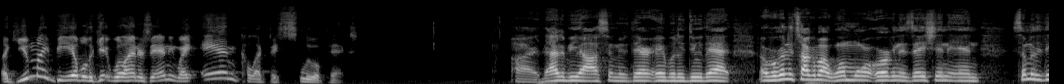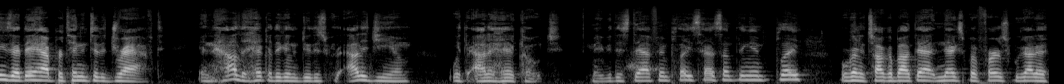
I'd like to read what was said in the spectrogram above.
Like you might be able to get Will Anderson anyway and collect a slew of picks. All right, that'd be awesome if they're able to do that. Uh, we're going to talk about one more organization and some of the things that they have pertaining to the draft. And how the heck are they going to do this without a GM, without a head coach? Maybe the staff in place has something in play. We're going to talk about that next. But first, we got to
